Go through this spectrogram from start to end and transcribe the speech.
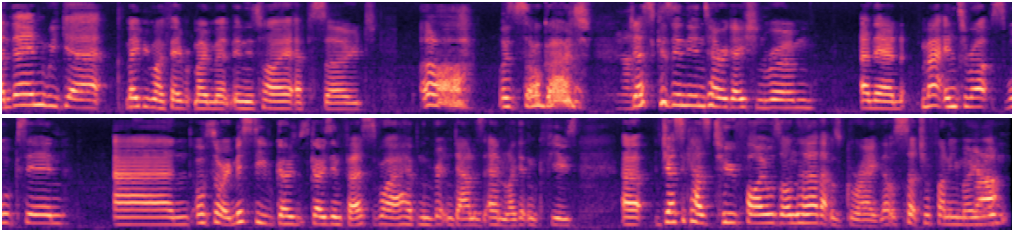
and then we get maybe my favorite moment in the entire episode. Oh, it was so good. Yeah. Jessica's in the interrogation room, and then Matt interrupts, walks in, and oh, sorry, Misty goes goes in first. Is why I have them written down as M. and I get them confused. Uh, Jessica has two files on her. That was great. That was such a funny moment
